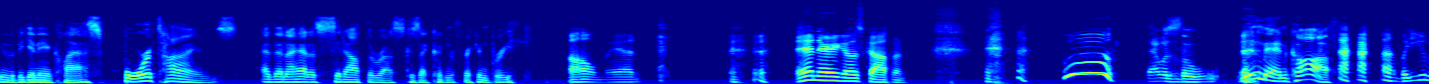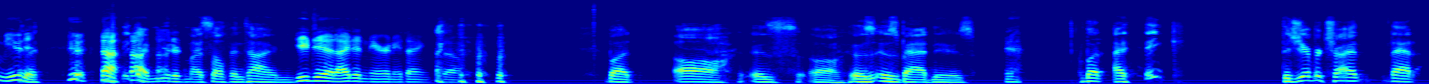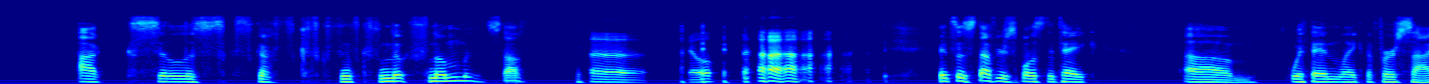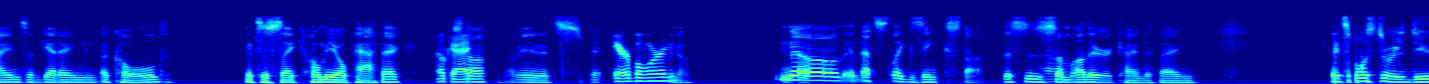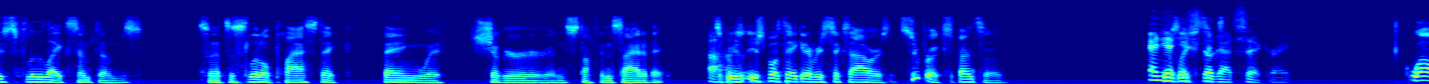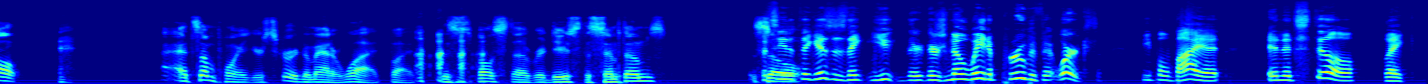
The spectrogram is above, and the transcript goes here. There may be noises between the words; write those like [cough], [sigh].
in the beginning of class four times, and then I had to sit out the rest because I couldn't freaking breathe. Oh man. [laughs] and there he goes coughing. [laughs] Woo! That was the wingman cough. [laughs] but you muted. I think I muted myself in time, [laughs] You did. I didn't hear anything. So [laughs] but oh, is oh, it was it was bad news. Yeah. But I think, did you ever try that oxylusnum stuff? uh no. It's the stuff you're supposed to take, um, within like the first signs of getting a cold. It's just like homeopathic okay. stuff. I mean, it's it airborne? you know no that's like zinc stuff this is Oh. some other kind of thing it's supposed to reduce flu-like symptoms so it's this little plastic thing with sugar and stuff inside of it Uh-huh. you're supposed to take it every six hours it's super expensive And yet you like still six- got sick, right? Well at some point you're screwed no matter what but this is supposed to reduce the symptoms But so see, the thing is, is they you there, there's no way to prove if it works. People buy it, and it's still like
